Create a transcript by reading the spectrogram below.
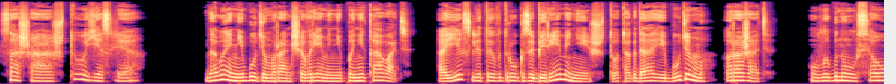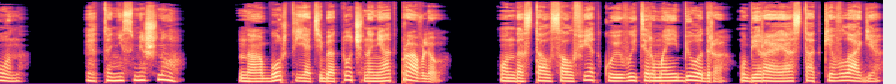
«Саша, а что если...» «Давай не будем раньше времени паниковать. А если ты вдруг забеременеешь, то тогда и будем рожать?» Улыбнулся он. «Это не смешно. На аборт я тебя точно не отправлю». Он достал салфетку и вытер мои бедра, убирая остатки влаги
